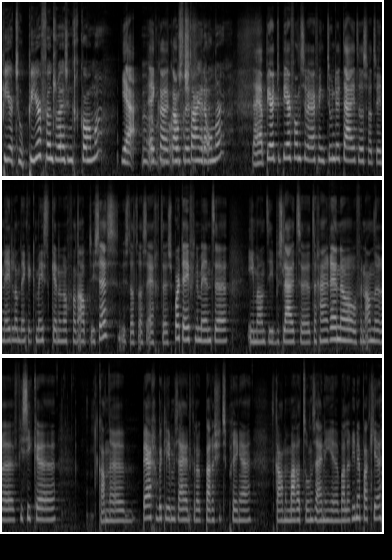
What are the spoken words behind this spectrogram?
peer-to-peer fundraising gekomen. Ja, ik kwam Wat versta je daaronder? Nou ja, peer-to-peer fondsenwerving toen der tijd was wat we in Nederland denk ik het meest kennen nog van Alp du 6. Dus dat was echt sportevenementen, iemand die besluit uh, te gaan rennen of een andere fysieke. Het kan uh, bergen beklimmen zijn, het kan ook parachutespringen. Het kan een marathon zijn in je ballerinapakje.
